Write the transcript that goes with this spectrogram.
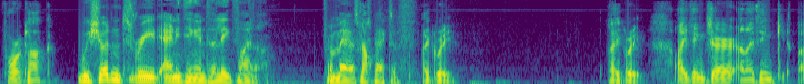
Four o'clock. We shouldn't read anything into the league final from Mayo's perspective. I agree. I agree. I think, Jer, and I think uh,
